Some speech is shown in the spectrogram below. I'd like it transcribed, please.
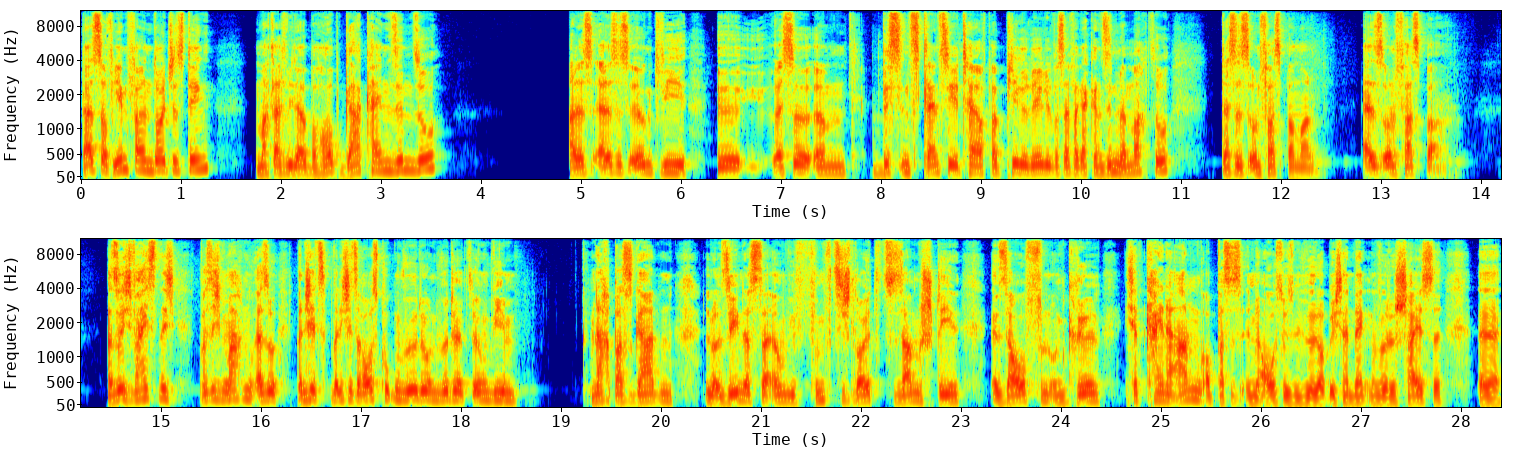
das ist auf jeden Fall ein deutsches Ding. Macht halt wieder überhaupt gar keinen Sinn so. Alles, alles ist irgendwie, äh, weißt du, ähm, bis ins kleinste Detail auf Papier geregelt, was einfach gar keinen Sinn mehr macht so. Das ist unfassbar, Mann. Es ist unfassbar. Also ich weiß nicht, was ich machen, also wenn ich jetzt, wenn ich jetzt rausgucken würde und würde jetzt irgendwie im Nachbarsgarten sehen, dass da irgendwie 50 Leute zusammenstehen, äh, saufen und grillen. Ich habe keine Ahnung, ob was das in mir auslösen würde, ob ich dann denken würde, scheiße, äh,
